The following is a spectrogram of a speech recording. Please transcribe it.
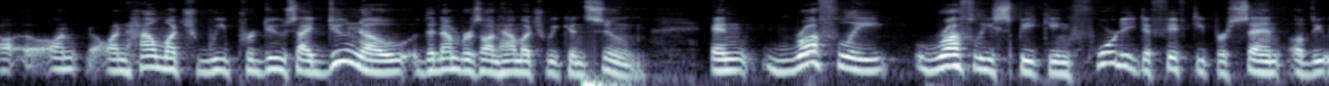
uh, on on how much we produce. I do know the numbers on how much we consume, and roughly, roughly speaking, forty to fifty percent of the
